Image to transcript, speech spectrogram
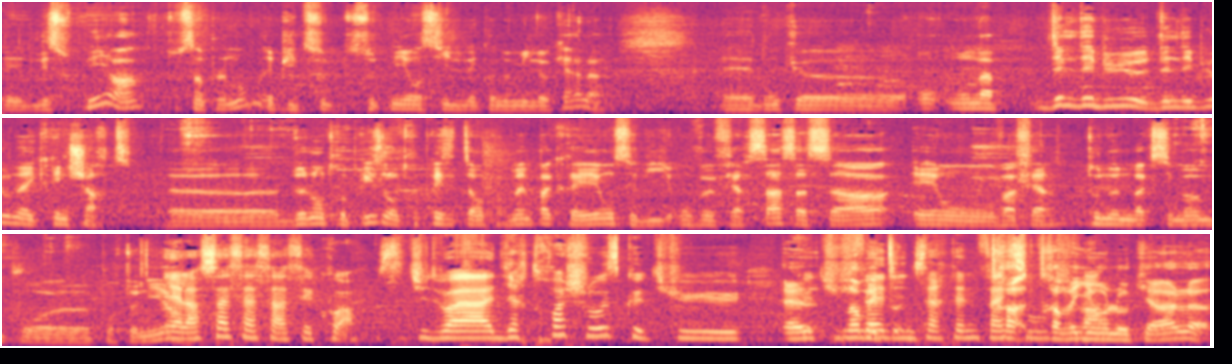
les, de, les, soutenir, hein, tout simplement, et puis de soutenir aussi l'économie locale. Et donc, euh, on, on, a dès le début, dès le début, on a écrit une charte euh, de l'entreprise. L'entreprise était encore même pas créée. On s'est dit, on veut faire ça, ça, ça, et on va faire tout notre maximum pour euh, pour tenir. Et alors ça, ça, ça, c'est quoi? Si tu dois dire trois choses que tu que tu fais d'une certaine façon. travailler en local,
